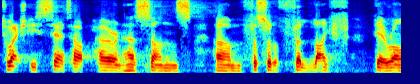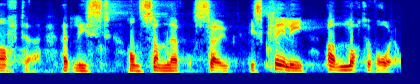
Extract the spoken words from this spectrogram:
to actually set up her and her sons um, for sort of for life thereafter, at least on some level. So it's clearly a lot of oil.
